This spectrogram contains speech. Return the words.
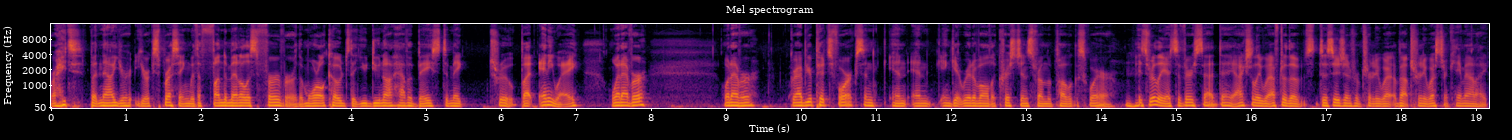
right? But now you're you're expressing with a fundamentalist fervor the moral codes that you do not have a base to make true. But anyway, whatever, whatever. grab your pitchforks and and and and get rid of all the Christians from the public square. Mm-hmm. It's really it's a very sad day. Actually, after the decision from Trinity about Trinity Western came out, I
